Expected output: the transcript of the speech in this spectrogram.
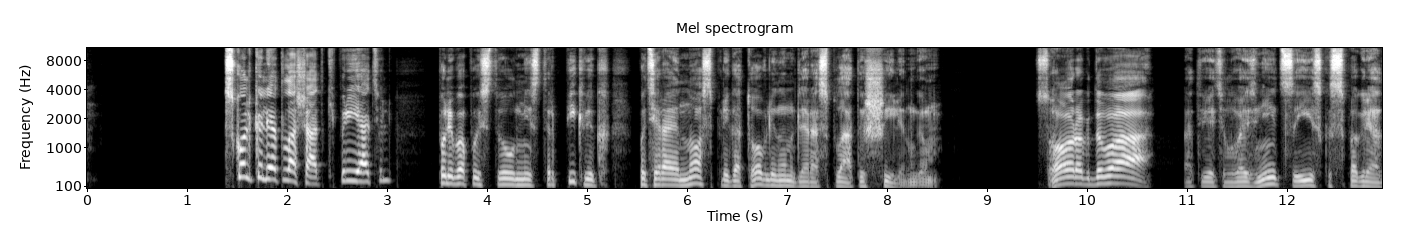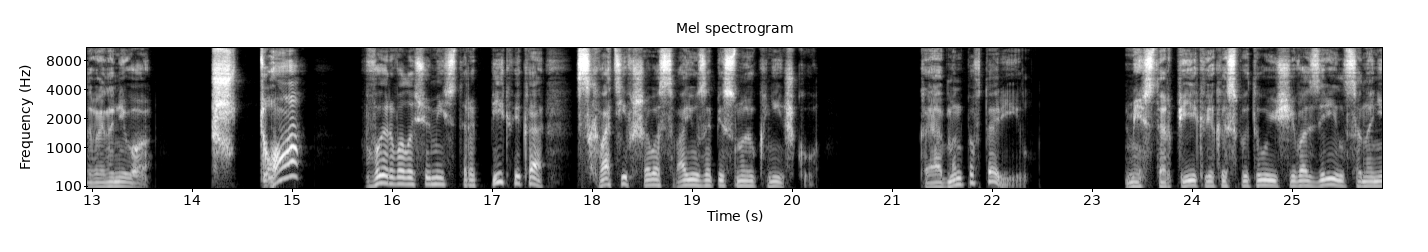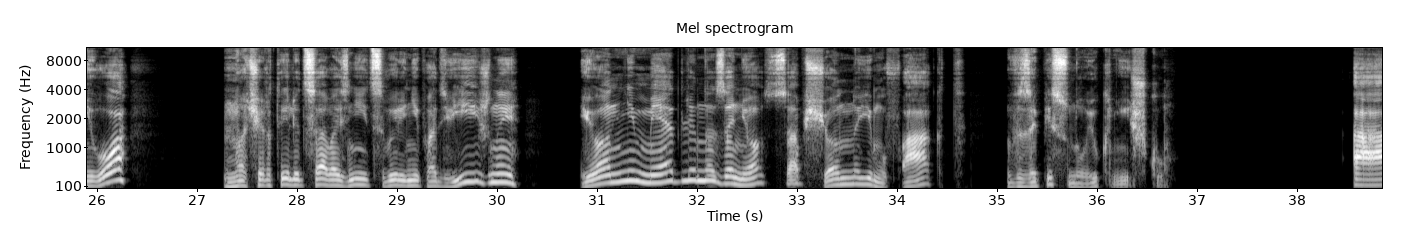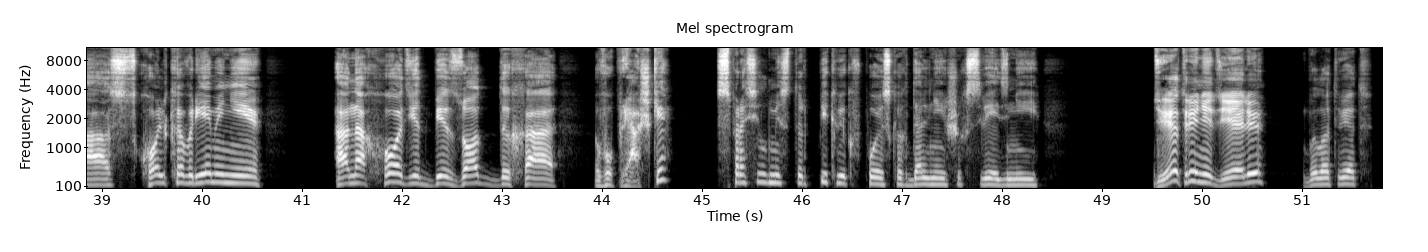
«Сколько лет лошадки, приятель?» — полюбопытствовал мистер Пиквик, потирая нос приготовленным для расплаты шиллингом. «Сорок два!» — ответил возница, искоса поглядывая на него. «Что?» Вырвалось у мистера Пиквика, схватившего свою записную книжку. Кэбман повторил. Мистер Пиквик, испытующий, воззрился на него, но черты лица возниц были неподвижны, и он немедленно занес сообщенный ему факт в записную книжку. «А сколько времени она ходит без отдыха в упряжке?» — спросил мистер Пиквик в поисках дальнейших сведений. «Две-три недели», — был ответ.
